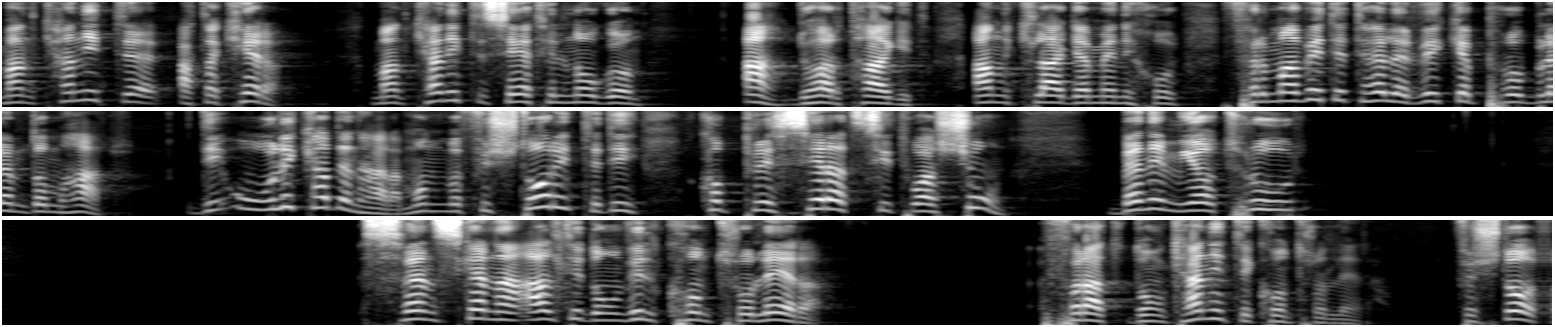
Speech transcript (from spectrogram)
man kan inte attackera. Man kan inte säga till någon Ah, du har tagit, anklaga människor. För man vet inte heller vilka problem de har. Det är olika den här, man, man förstår inte, det är en komplicerad situation. Benim, jag tror Svenskarna alltid de vill kontrollera. För att de kan inte kontrollera. Förstår?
